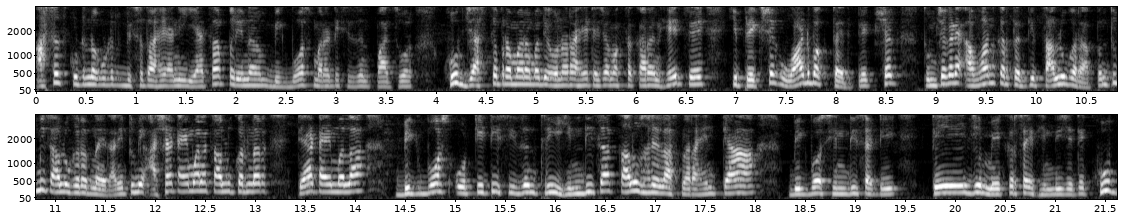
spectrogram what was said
असंच कुठं ना कुठं दिसत आहे आणि याचा परिणाम बिग बॉस मराठी सीझन पाचवर खूप जास्त प्रमाणामध्ये होणार आहे. त्याच्यामागचं कारण हेच आहे की प्रेक्षक वाट बघतायत. प्रेक्षक तुमच्याकडे आव्हान करतात की चालू करा पण तुम्ही चालू करत नाहीत आणि तुम्ही अशा टायमाला चालू करणार त्या टायमाला Bigg Boss O T T season three हिंदीचा चालू झालेला असणार आहे. आणि त्या बिग बॉस हिंदीसाठी ते जे मेकर्स आहेत हिंदीचे ते खूप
